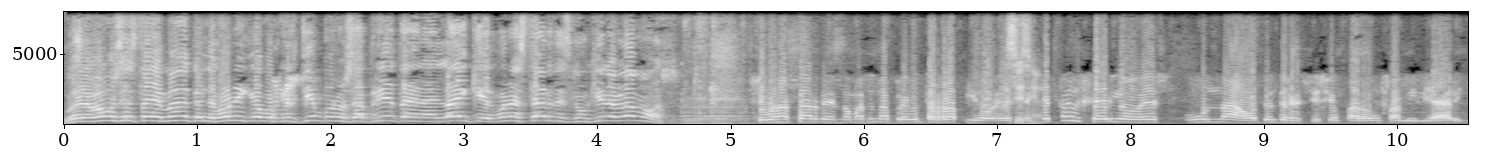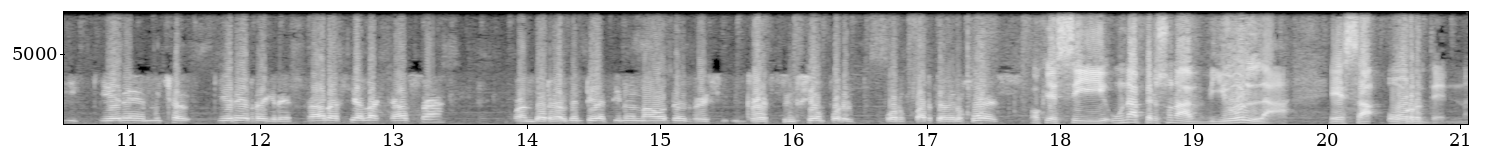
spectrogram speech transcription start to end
Bueno, vamos a esta llamada telefónica porque el tiempo nos aprieta en el Liker. Buenas tardes, ¿con quién hablamos? Sí, buenas tardes. Nomás una pregunta rápido. Este, señor. ¿Qué tan serio es una orden de restricción para un familiar y quiere mucha, quiere regresar hacia la casa cuando realmente ya tiene una orden de res- restricción por, por parte del juez? Ok, si una persona viola esa orden,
